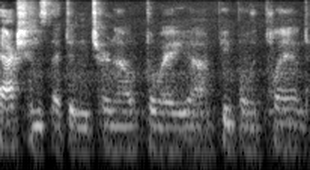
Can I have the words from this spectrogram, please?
actions that didn't turn out the way uh, people had planned.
